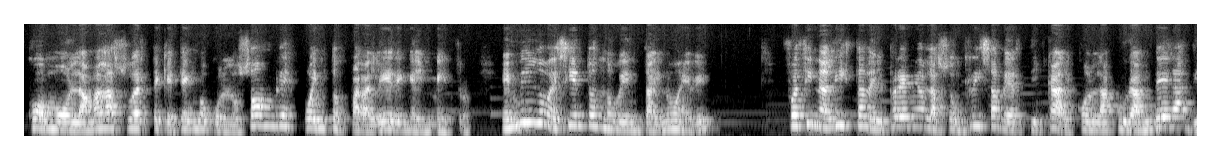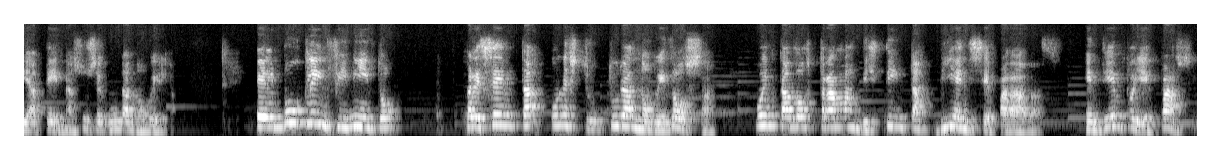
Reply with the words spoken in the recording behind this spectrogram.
como La mala suerte que tengo con los hombres, cuentos para leer en el metro. En 1999 fue finalista del premio La Sonrisa Vertical con La curandera de Atenas, su segunda novela. El bucle infinito presenta una estructura novedosa, cuenta dos tramas distintas bien separadas en tiempo y espacio.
